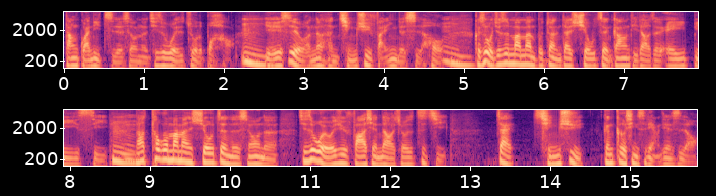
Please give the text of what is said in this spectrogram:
当管理职的时候呢，其实我也是做的不好，嗯，也是有很多很情绪反应的时候，嗯，可是我就是慢慢不断的在修正。刚刚提到这个 A B C，嗯，然后透过慢慢修正的时候呢，其实我也会去发现到，就是自己在情绪。跟个性是两件事哦，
